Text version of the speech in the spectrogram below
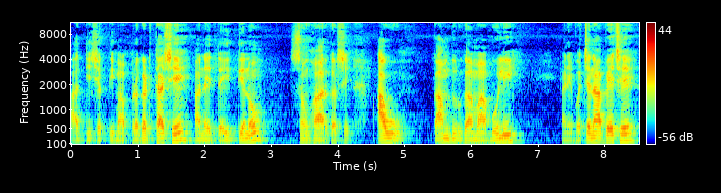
આદ્યશક્તિમાં પ્રગટ થશે અને દૈત્યનો સંહાર કરશે. આવું કામદુર્ગામાં બોલી અને વચન આપે છે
